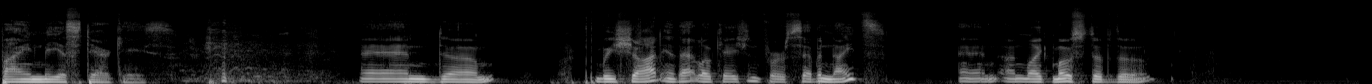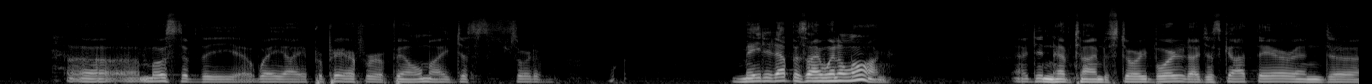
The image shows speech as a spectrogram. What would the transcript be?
find me a staircase. and um, we shot in that location for seven nights. And unlike most of the uh, most of the uh, way I prepare for a film, I just sort of made it up as I went along. I didn't have time to storyboard it. I just got there, and uh,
